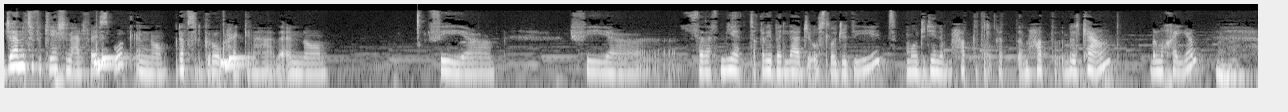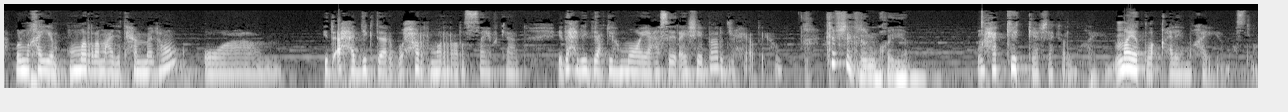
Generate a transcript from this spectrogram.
جاء notification على الفيسبوك إنه بنفس ال group حقنا هذا إنه في في 300 تقريبا لاجئ وصلوا جديد موجودين بمحطة القط... محطة بال camp بالمخيم. والمخيم مرة ما عاد يتحملهم و إذا أحد يقدر وحر مرة بالصيف كان إذا أحد يقدر يعطيهم موية عصير أي شيء بارد يروح يعطيهم. كيف شكل المخيم؟ ما احكيك كيف شكل المخيم ما يطلق عليه مخيم أصلا.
